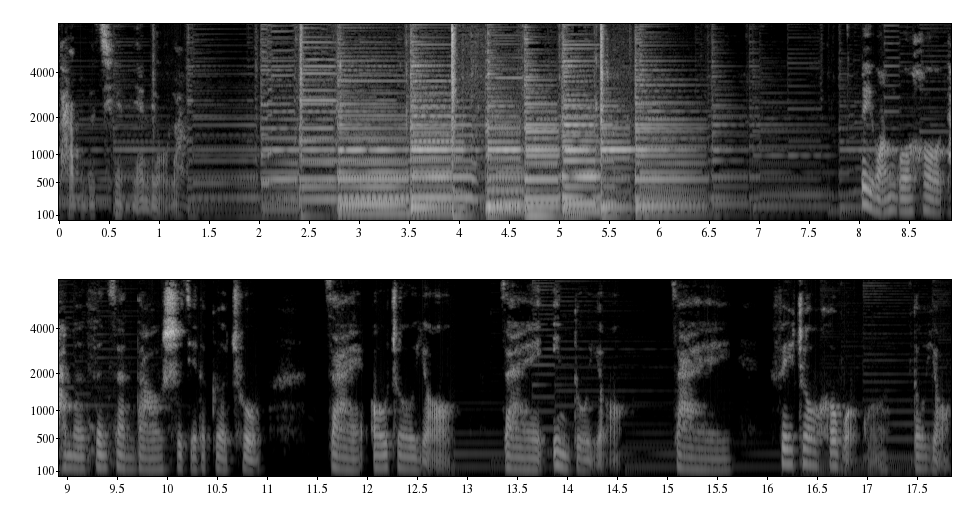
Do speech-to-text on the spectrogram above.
他们的千年流浪。被亡国后，他们分散到世界的各处，在欧洲有，在印度有，在非洲和我国都有。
